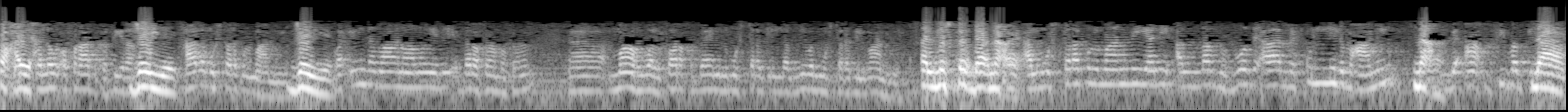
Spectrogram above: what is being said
صحيح. وله أفراد كثيرة. جيد. هذا مشترك المعنوي. جيد. وعندما نحن درسنا مثلا ما هو الفرق بين المشترك اللفظي والمشترك المعنوي؟ المشترك نعم. المشترك المعنوي يعني اللفظ وضع لكل المعاني نعم. في بطن لا.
